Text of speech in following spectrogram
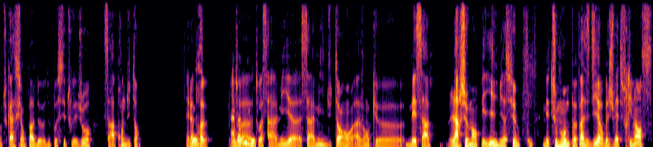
en tout cas, si on parle de de poster tous les jours, ça va prendre du temps et la Oui. preuve, Ah bah, oui, toi ça a mis, heu, ça a mis du temps avant que mais ça a largement payé, bien sûr, Oui. mais tout le monde peut pas se dire: «Beh, je vais être freelance,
